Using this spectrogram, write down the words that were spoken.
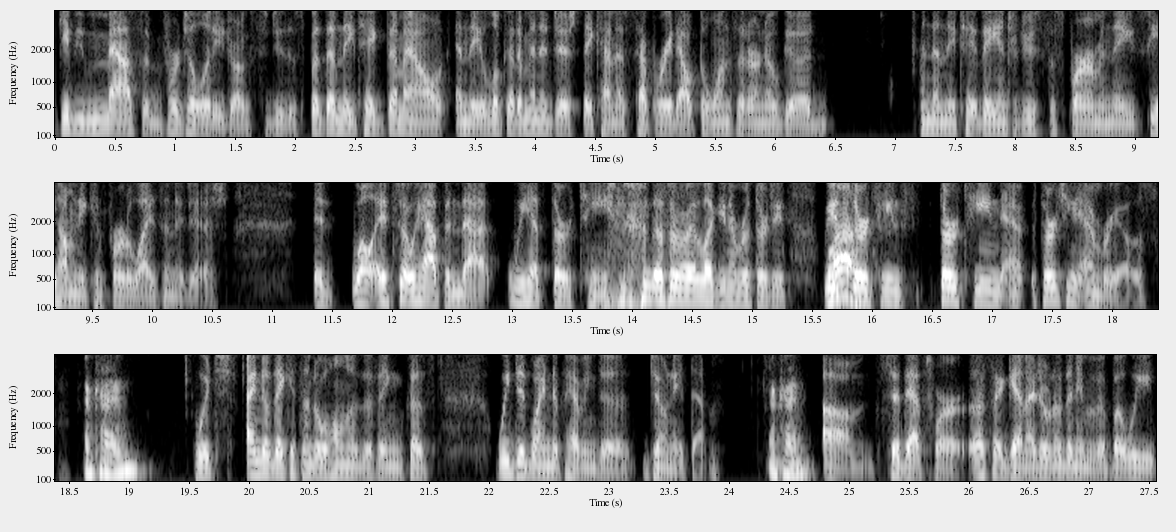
give you massive fertility drugs to do this. But then they take them out and they look at them in a dish. They kind of separate out the ones that are no good. And then they take they introduce the sperm and they see how many can fertilize in a dish. It well it so happened that we had 13 that's my lucky number 13 we wow. had 13 13 13 embryos. Okay which I know that gets into a whole nother thing because we did wind up having to donate them. Okay. Um, so that's where that's again, I don't know the name of it, but we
